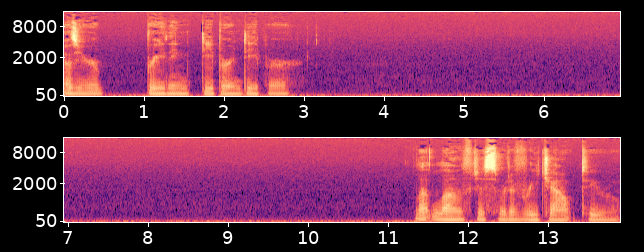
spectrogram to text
As you're breathing deeper and deeper. Let love just sort of reach out to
